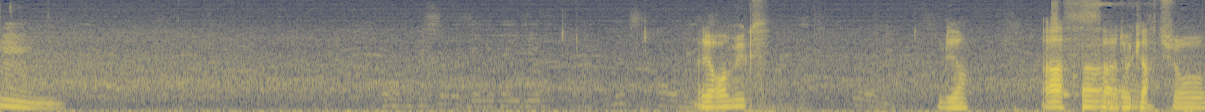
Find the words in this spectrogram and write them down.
Hmm. Allez Romux. Bien. Ah, ça, Ah. le Arturo.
